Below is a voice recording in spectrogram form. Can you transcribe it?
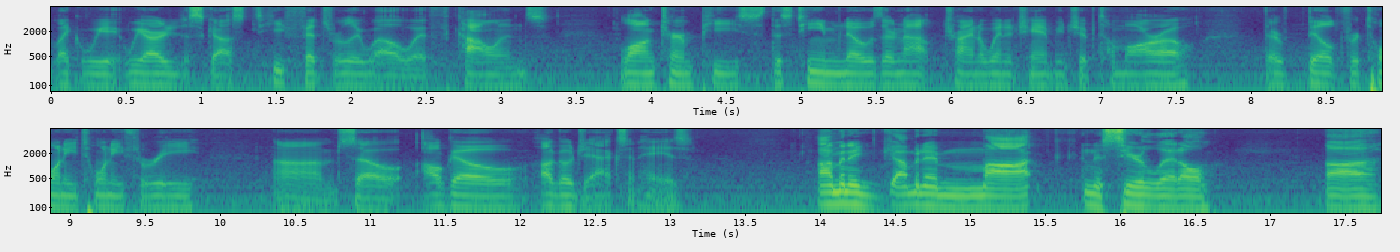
like we, we already discussed, he fits really well with Collins. Long term piece. This team knows they're not trying to win a championship tomorrow. They're built for 2023. Um, so I'll go. I'll go Jaxson Hayes. I'm gonna I'm gonna mock Nassir Little uh,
